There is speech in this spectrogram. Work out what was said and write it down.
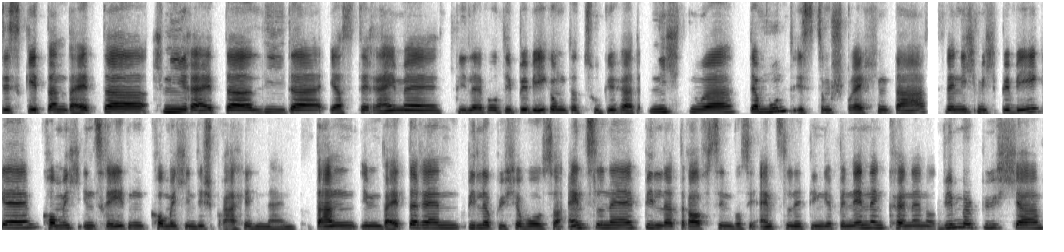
Das geht dann weiter, Kniereiter, Lieder, erste Reime, Spiele, wo die Bewegung dazugehört. Nicht nur der Mund ist zum Sprechen da. Wenn ich mich bewege, komme ich ins Reden, komme ich in die Sprache hinein. Dann im Weiteren Bilderbücher, wo so einzelne Bilder drauf sind, wo sie einzelne Dinge benennen können. Wimmelbücher,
